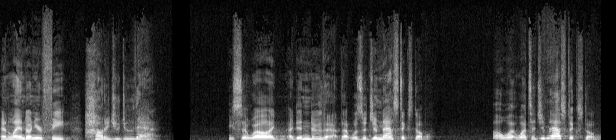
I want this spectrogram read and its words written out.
and land on your feet? How did you do that? He said, Well, I, I didn't do that. That was a gymnastics double. Oh, what, what's a gymnastics double?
